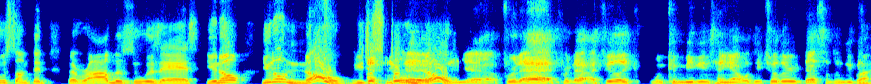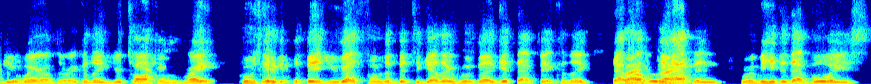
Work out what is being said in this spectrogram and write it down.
do something where Rob will sue his ass. You know, you don't know. You just don't that- know. Yeah, for that, for that, I feel like when comedians hang out with each other, that's something to Right. be aware of, right? Because like you're Yeah. talking, right? Who's gonna get the bit? You guys form the bit together. Who's gonna get that bit? Because like that Right, probably right. happened. where Maybe he did that voice,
